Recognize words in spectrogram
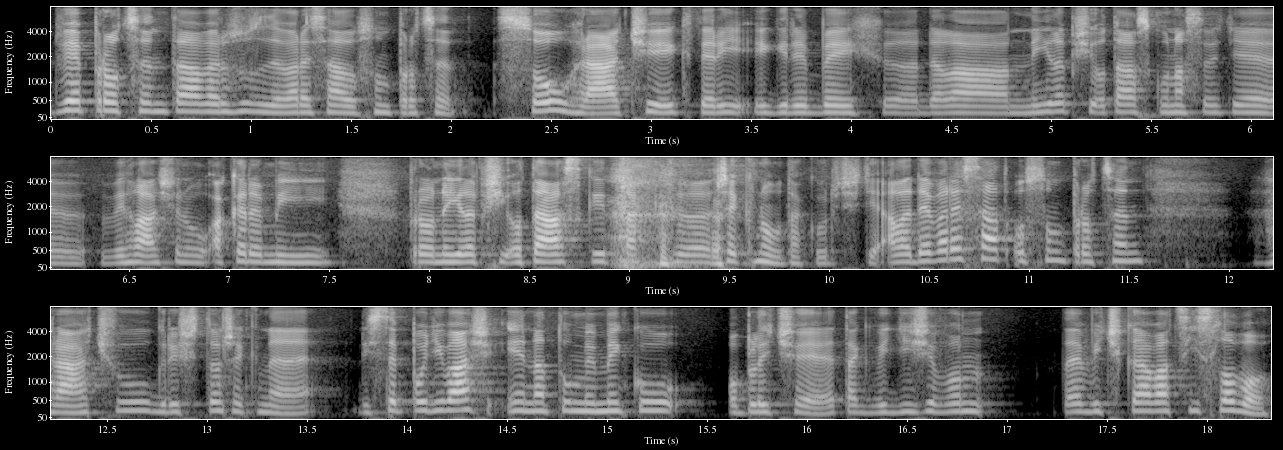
2% versus 98%. Jsou hráči, který i kdybych dala nejlepší otázku na světě vyhlášenou akademii pro nejlepší otázky, tak řeknou tak určitě. Ale 98% hráčů, když to řekne, když se podíváš i na tu mimiku obličeje, tak vidíš, že on, to je vyčkávací slovo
